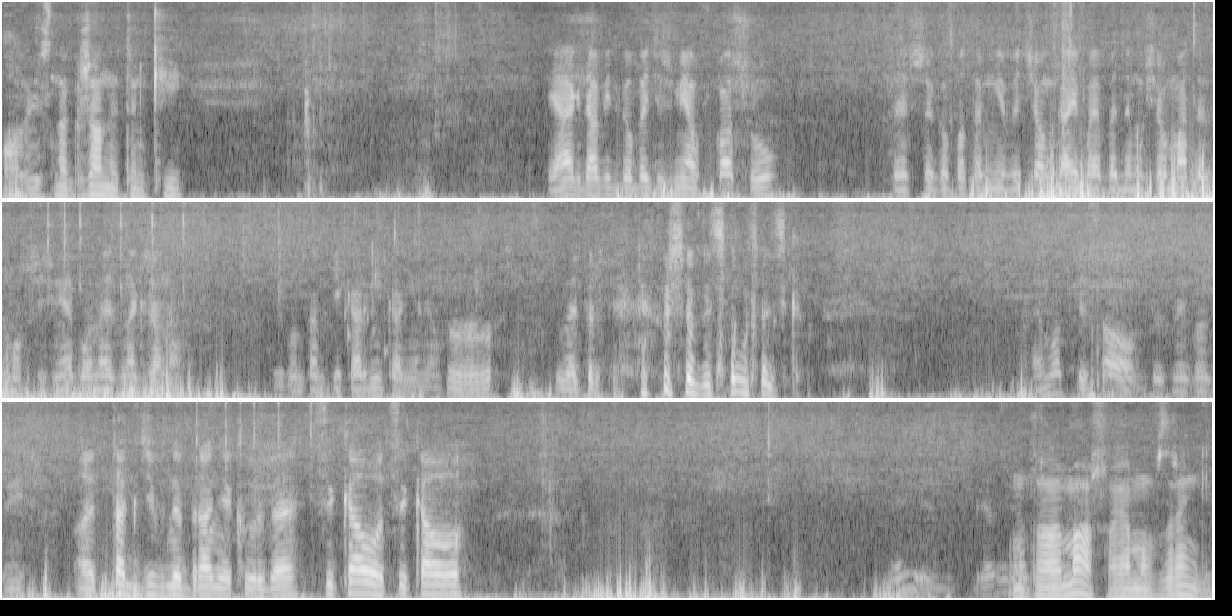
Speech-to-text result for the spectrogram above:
Ale jest nagrzany ten kij. Jak Dawid go będziesz miał w koszu, to jeszcze go potem nie wyciągaj, bo ja będę musiał matę zmoczyć, nie? Bo ona jest nagrzana. Żeby on tam piekarnika nie miał. Mhm. Najpierw muszę wyciągnąć go. Emocje są, to jest najważniejsze. Ale tak dziwne branie, kurde. Cykało, cykało. No to masz, a ja mam wzręgi.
